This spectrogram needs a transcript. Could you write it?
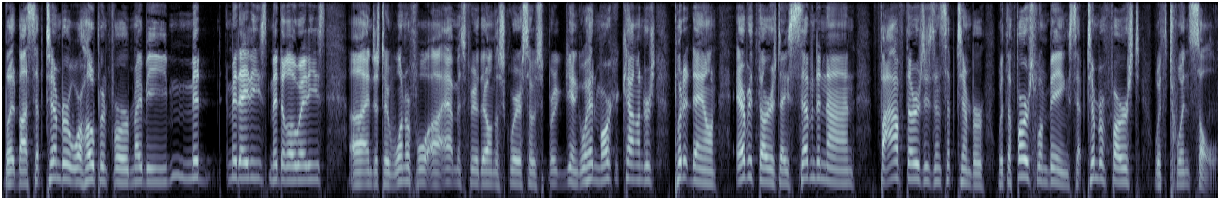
but by September, we're hoping for maybe mid mid 80s, mid to low 80s, uh, and just a wonderful uh, atmosphere there on the square. So again, go ahead and mark your calendars, put it down every Thursday, seven to nine five Thursdays in September, with the first one being September 1st with Twin Soul.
